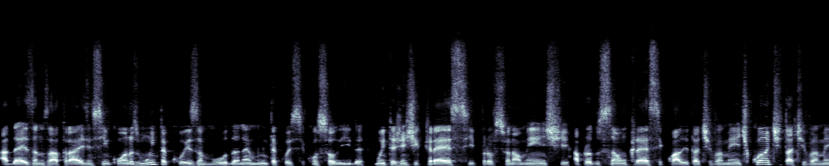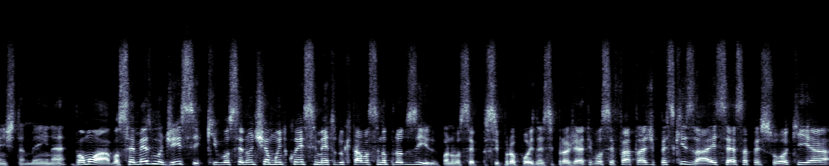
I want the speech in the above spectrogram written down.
há 10 anos atrás. Em 5 anos, muita coisa muda, né? Muita coisa se consolida, muita gente cresce profissionalmente, a produção cresce qualitativamente, quantitativamente também, né? Vamos lá, você mesmo disse que você não tinha muito conhecimento do que estava sendo produzido quando você se propôs nesse projeto e você foi atrás de pesquisar e ser essa pessoa que ia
